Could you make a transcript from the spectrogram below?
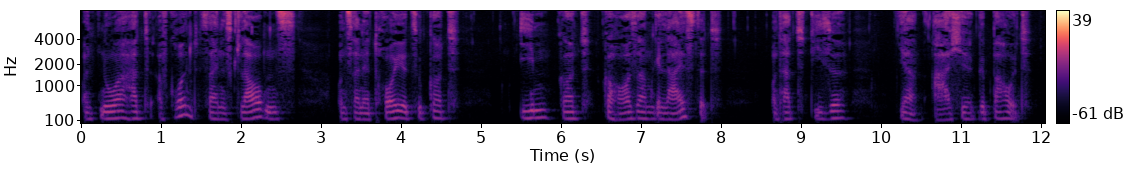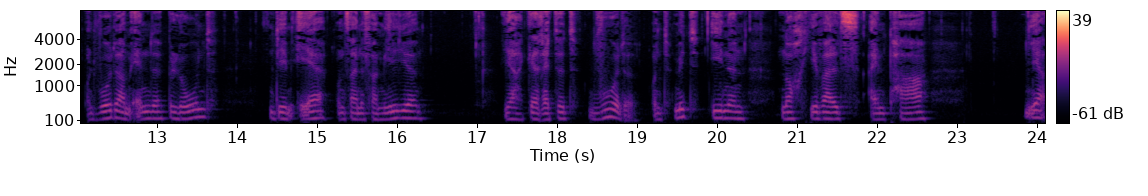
und Noah hat aufgrund seines Glaubens und seiner Treue zu Gott ihm Gott Gehorsam geleistet und hat diese ja, Arche gebaut und wurde am Ende belohnt, indem er und seine Familie ja gerettet wurde und mit ihnen noch jeweils ein paar ja,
